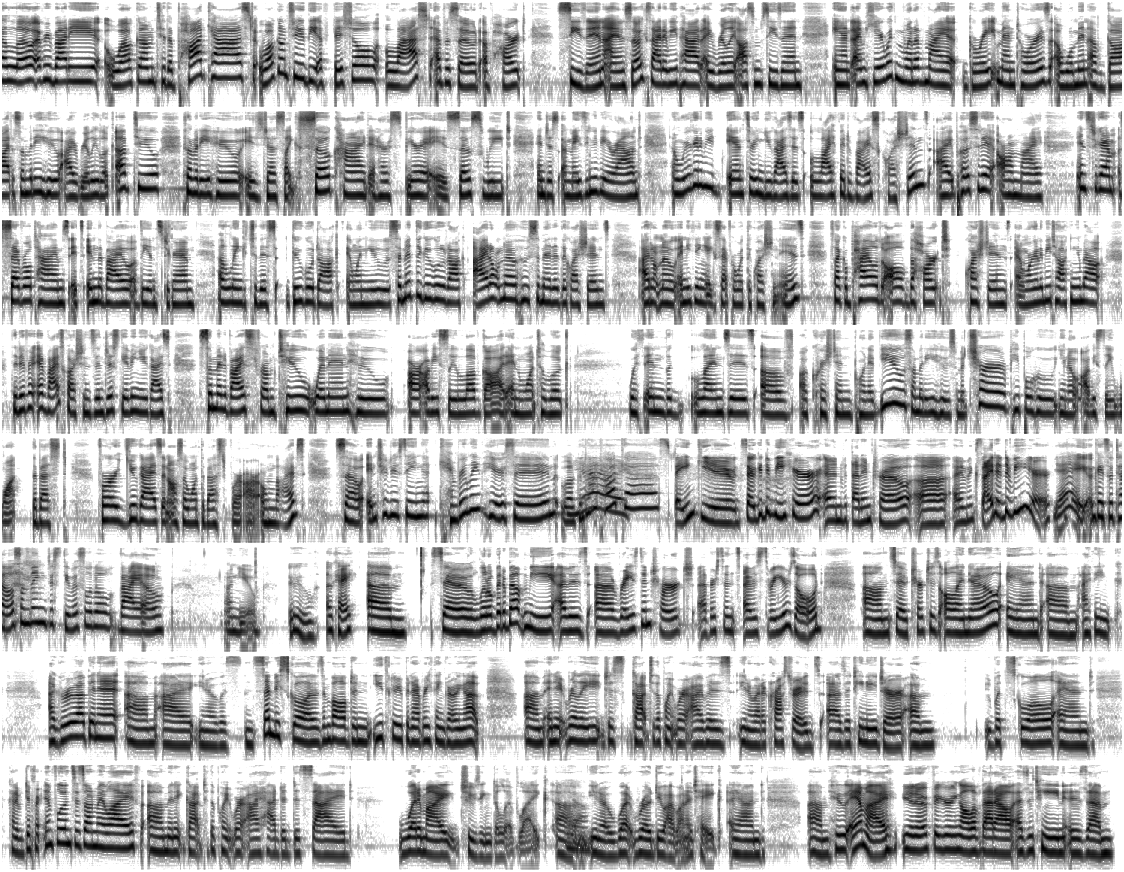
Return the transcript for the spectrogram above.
Hello, everybody. Welcome to the podcast. Welcome to the official last episode of Heart Season. I am so excited. We've had a really awesome season, and I'm here with one of my great mentors, a woman of God, somebody who I really look up to, somebody who is just like so kind, and her spirit is so sweet and just amazing to be around. And we're going to be answering you guys' life advice questions. I posted it on my Instagram several times. It's in the bio of the Instagram, a link to this Google Doc. And when you submit the Google Doc, I don't know who submitted the questions. I don't know anything except for what the question is. So I compiled all of the heart questions and we're going to be talking about the different advice questions and just giving you guys some advice from two women who are obviously love God and want to look within the lenses of a Christian point of view, somebody who's mature, people who, you know, obviously want the best for you guys and also want the best for our own lives. So, introducing Kimberly Pearson. Welcome Yay. to the podcast. Thank you. It's so good to be here. And with that intro, uh, I'm excited to be here. Yay. Okay, so tell us something. Just give us a little bio on you. Ooh, okay. Um, so, a little bit about me. I was uh, raised in church ever since I was three years old. Um, so, church is all I know. And um, I think I grew up in it. Um, I, you know, was in Sunday school, I was involved in youth group and everything growing up. Um, and it really just got to the point where I was, you know, at a crossroads as a teenager um, with school and kind of different influences on my life. Um, and it got to the point where I had to decide what am I choosing to live like? Um, yeah. You know, what road do I want to take? And um, who am I? You know, figuring all of that out as a teen is um,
